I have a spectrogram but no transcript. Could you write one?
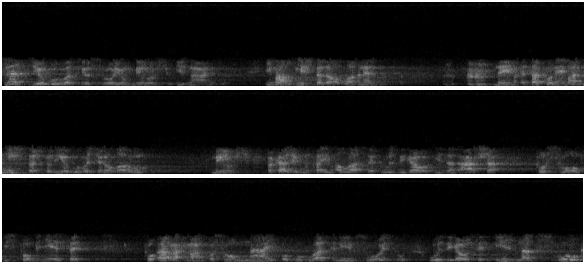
Sve si obuhvatio svojom milošću i znanjem. Imam išta da Allah ne zna? Nema. E tako nema ništa što nije obuhvaćeno Allahovom milošću. Pa kaže Qayyim, Allah se uzdigao iznad Arša po svom, i spominje se po Ar-Rahman, po svom najobuhvatnijem svojstvu, uzdigao se iznad svog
